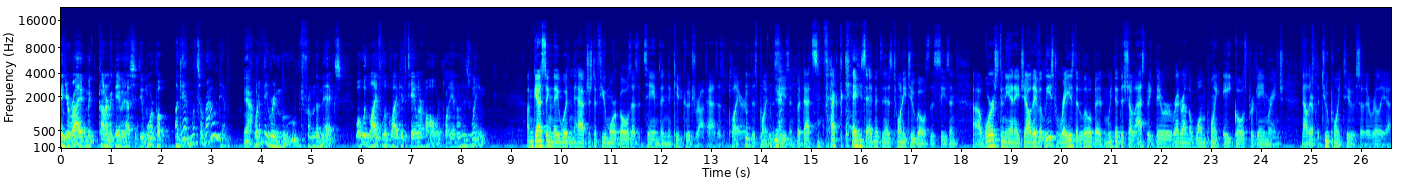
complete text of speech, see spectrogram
And you're right, Mc- Connor McDavid has to do more. But again, what's around him? Yeah. What have they removed from the mix? What would life look like if Taylor Hall were playing on his wing? I'm guessing they wouldn't have just a few more goals as a team than Nikita Kucherov has as a player at this point in the Yeah. season. But that's in fact the case. Edmonton has 22 goals this season, uh, worst in the NHL. They've at least raised it a little bit. When we did the show last week, they were right around the 1.8 goals per game range. Now they're up to 2.2, so they're really uh,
